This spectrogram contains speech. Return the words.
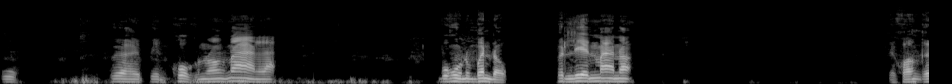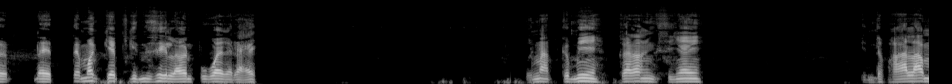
ปลูกเพื่อให้เป็นโคกน้องหน้านั่นละบุหูนเพิ่นดอกเพิ่นเรียนมาเนาะแต่ของก็ได้แต่มาเก็บกินซื้อแล้วมันปลูกไว้ก็ได้ปึกนัดก็มีกำลังสิไงอินทผลัม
